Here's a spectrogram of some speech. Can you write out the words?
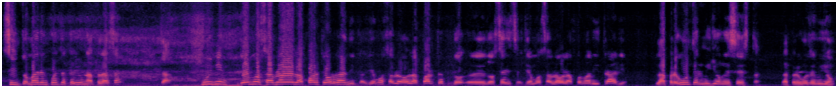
sin tomar en cuenta que hay una plaza. Muy bien, ya hemos hablado de la parte orgánica, ya hemos hablado de la parte eh, docencia, ya hemos hablado de la forma arbitraria. La pregunta del millón es esta, la pregunta del millón.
